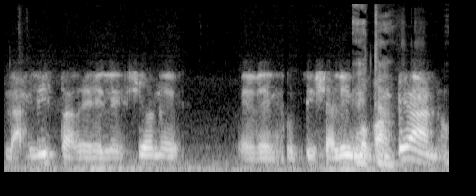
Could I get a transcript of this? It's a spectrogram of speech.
las listas de elecciones eh, del justicialismo pampeano.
